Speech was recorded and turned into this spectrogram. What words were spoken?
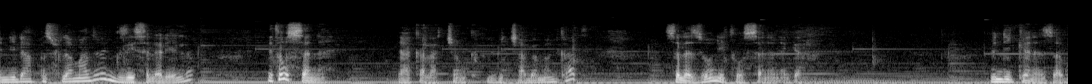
እንዲዳበሱ ለማድረግ ጊዜ ስለሌለው የተወሰነ የአካላቸውን ክፍል ብቻ በመንካት ስለ ዞን የተወሰነ ነገር እንዲገነዘቡ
